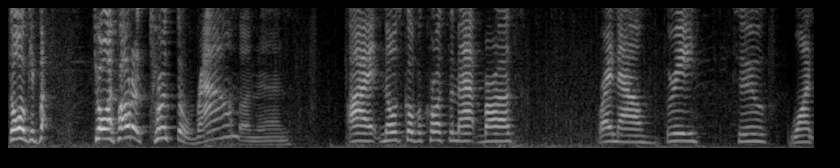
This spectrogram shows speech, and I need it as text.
Dog, if I, dog, if I would have turned around, oh man. All right, no scope across the map, bros. Right now, three, two, one.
